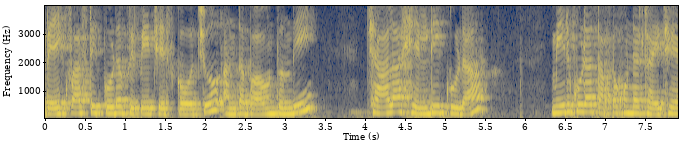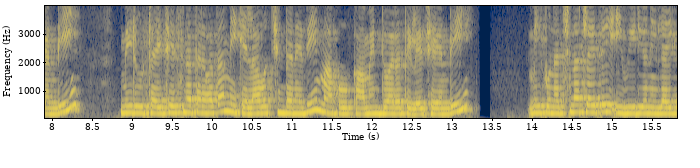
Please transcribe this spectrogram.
బ్రేక్ఫాస్ట్కి కూడా ప్రిపేర్ చేసుకోవచ్చు. అంత బాగుంటుంది. చాలా హెల్దీ కూడా. మీరు కూడా తప్పకుండా ట్రై చేయండి. మీరు ట్రై చేసిన తర్వాత మీకు ఎలా వచ్చిందనేది మాకు కామెంట్ ద్వారా తెలియచేయండి. మీకు నచ్చినట్లయితే ఈ వీడియోని లైక్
